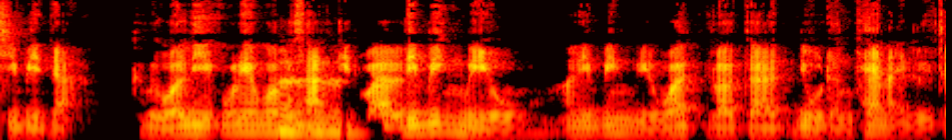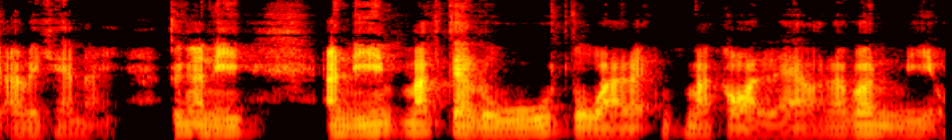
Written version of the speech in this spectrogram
ชีวิตอะ หรือว่าเรียกเรียกว่าภาษาอังกฤษว่า living will living will ว่าเราจะอยู่ถึงแค่ไหนหรือจะอะไรแค่ไหน ซึ่งอันนี้อันนี้มักจะรู้ตัวและมาก่อนแล้ว แล้วก็มีโอ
